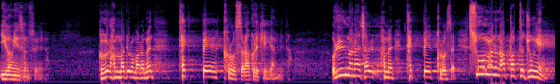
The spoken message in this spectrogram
이강인 선수예요. 그걸 한마디로 말하면 택배 크로스라 그렇게 얘기합니다. 얼마나 잘 하면 택배 크로스 수많은 아파트 중에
